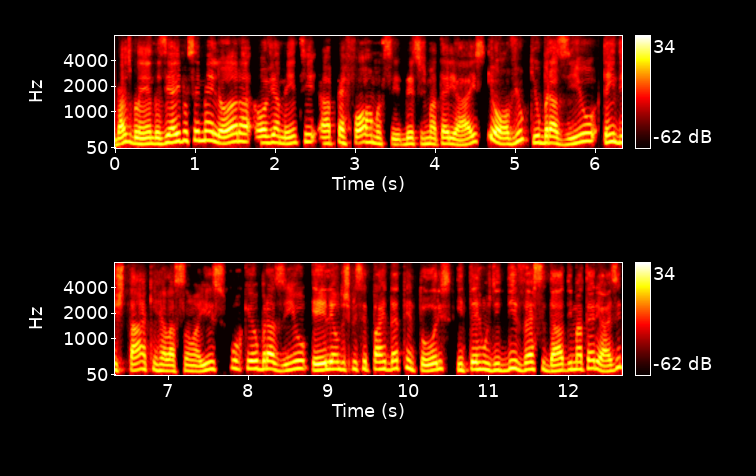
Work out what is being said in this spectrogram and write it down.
Das blendas. E aí você melhora, obviamente, a performance desses materiais. E óbvio que o Brasil tem destaque em relação a isso, porque o Brasil ele é um dos principais detentores em termos de diversidade de materiais, e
